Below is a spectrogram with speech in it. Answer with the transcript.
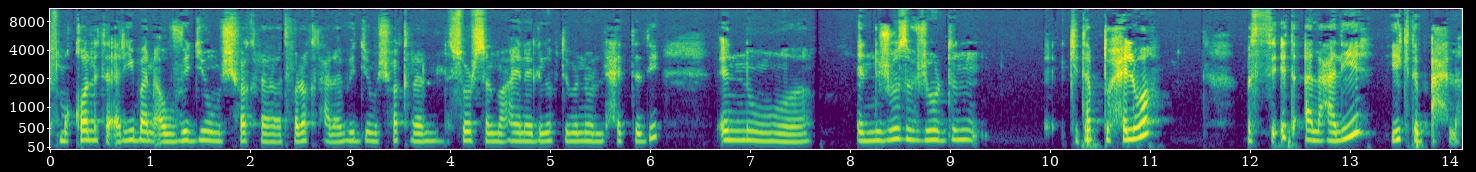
في مقالة تقريبا أو فيديو مش فاكرة اتفرجت على فيديو مش فاكرة السورس المعين اللي جبت منه الحتة دي. إنه إن جوزيف جوردن كتابته حلوة بس اتقل عليه يكتب أحلى.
